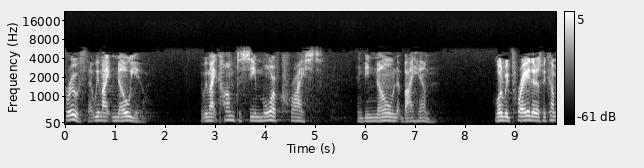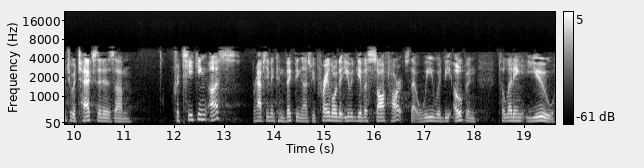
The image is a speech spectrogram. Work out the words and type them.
truth, that we might know you, that we might come to see more of Christ and be known by Him. Lord, we pray that as we come to a text that is um, critiquing us, perhaps even convicting us, we pray, Lord, that you would give us soft hearts, that we would be open to letting you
